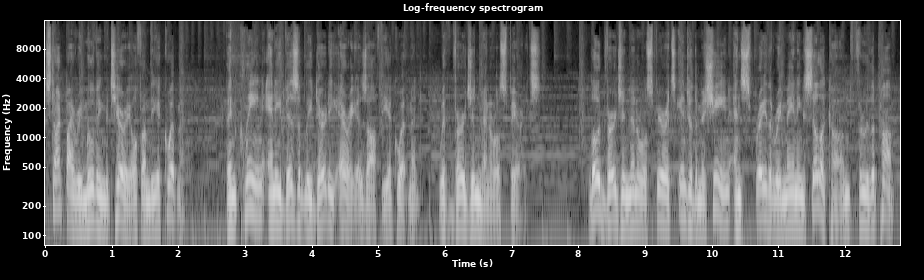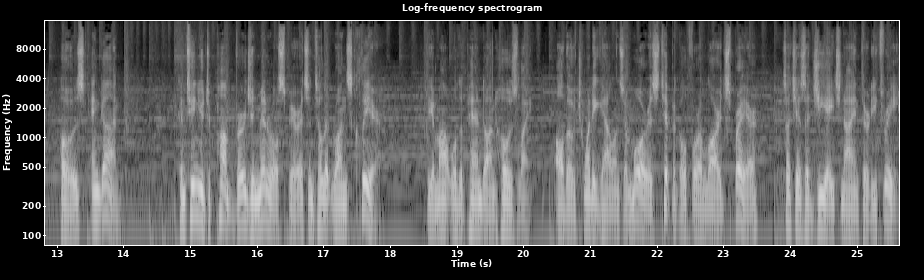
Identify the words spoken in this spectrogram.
Start by removing material from the equipment. Then clean any visibly dirty areas off the equipment with virgin mineral spirits. Load virgin mineral spirits into the machine and spray the remaining silicone through the pump, hose, and gun. Continue to pump virgin mineral spirits until it runs clear. The amount will depend on hose length, although 20 gallons or more is typical for a large sprayer, such as a GH933.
